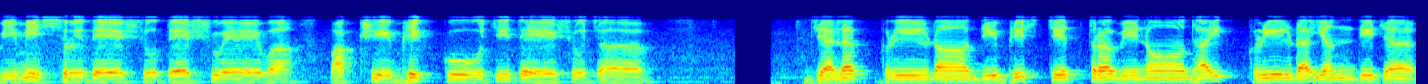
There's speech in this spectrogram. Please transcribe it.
विमिश्रितेषु तेष्वेव पक्षिभिः कूचितेषु च। जलक्रीडादिभिश्चित्रविनोदैः क्रीडयन्ति च।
